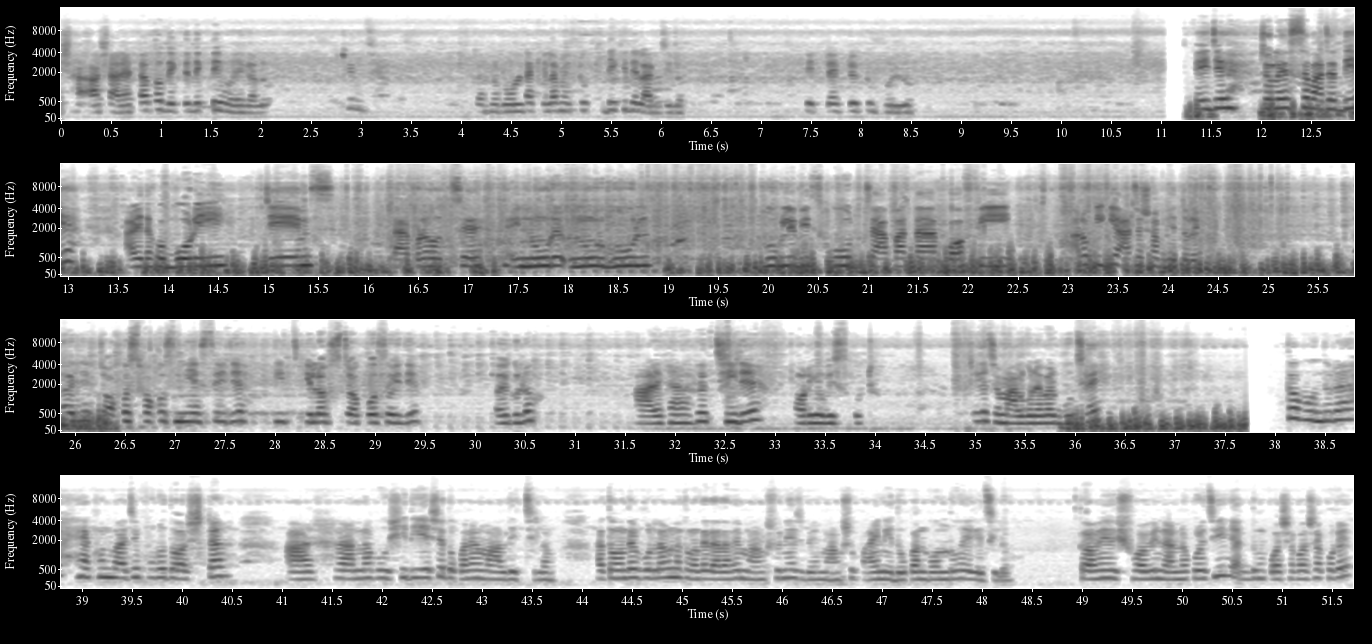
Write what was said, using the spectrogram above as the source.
সাড়ে আটটা তো দেখতে দেখতেই হয়ে গেল। ঠিক আছে? তারপর রোলটা খেলাম, একটু খিদে খিদে লাগছিল। পেটটা একটু একটু ভরলো। এই যে চলে এসছে বাজার দিয়ে, আর এই দেখো বড়ি, জেমস, তারপরে হচ্ছে এই নূর, নূরগুল, গুগলি বিস্কুট, চা পাতা, কফি আরও কী কী আছে সব ভেতরে। ওই যে চকোস ফকস নিয়ে এসছে, এই যে তিন কিলোস চকোস, ওই যে ওইগুলো। আর এখানে আছে চিড়ে, অরিও বিস্কুট। ঠিক আছে, মালগুলো এবার গুছাই। তো বন্ধুরা, এখন বাজে পুরো দশটা, আর রান্না বসিয়ে দিয়ে এসে দোকানের মাল দিচ্ছিলাম। আর তোমাদের বললাম না, তোমাদের দাদাভাই মাংস নিয়ে আসবে, মাংস পাইনি, দোকান বন্ধ হয়ে গেছিল। তো আমি সোয়াবিন রান্না করেছি, একদম কষা কষা করে,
